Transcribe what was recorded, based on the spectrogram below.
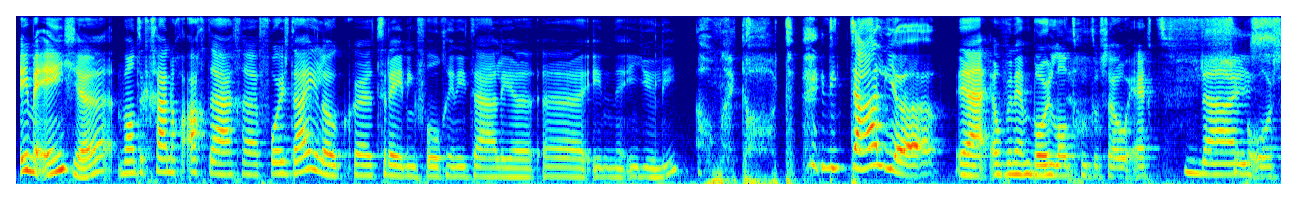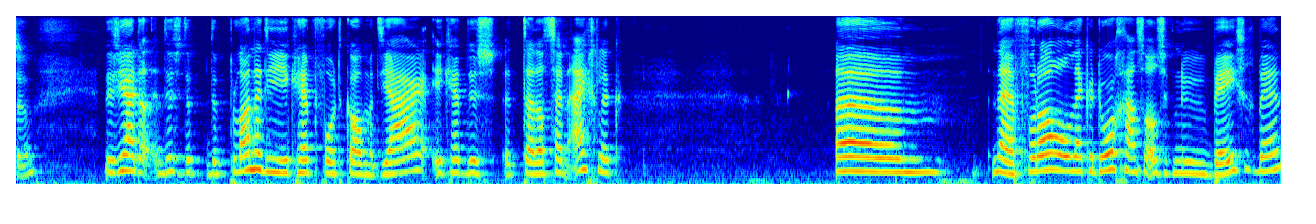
In mijn eentje, want ik ga nog acht dagen voice dialogue eh, training volgen in Italië eh, in, in juli. Oh my god. In Italië. Ja, of in een mooi landgoed of zo. Echt Nice. super awesome. Dus ja, dat, dus de, de plannen die ik heb voor het komend jaar. Ik heb dus, eh, dat zijn eigenlijk. ehm, nou ja, vooral lekker doorgaan zoals ik nu bezig ben.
